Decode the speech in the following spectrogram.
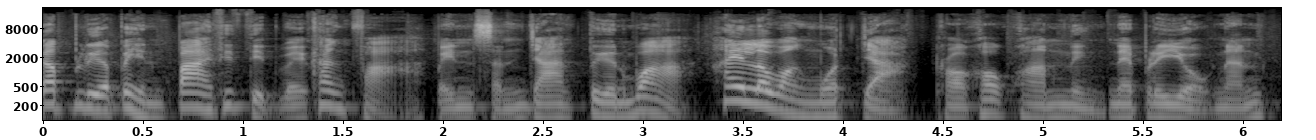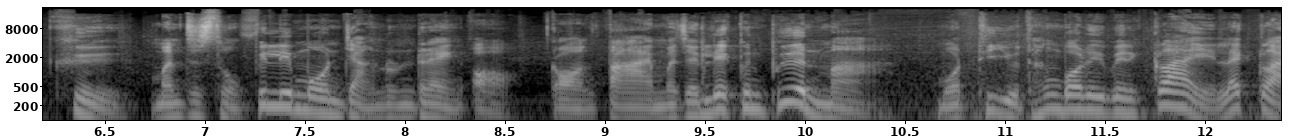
กับเหลือไปเห็นป้ายที่ติดไว้ข้างฝา เป็นสัญญาณเตือนว่าให้ระวังมดยักษ์เพราะข้อความหนึ่งในประโยคนั้นคือ มันจะส่งฟิลิโมนอย่างรุนแรงออก ก่อนตายมันจะเรียกเพื่อนๆมามดที่อยู่ทั้งบริเวณใกล้และไกล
